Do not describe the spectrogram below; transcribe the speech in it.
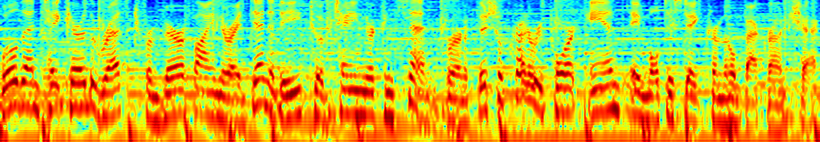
We'll then take care of the rest from verifying their identity to obtaining their consent for an official credit report and a multi state criminal background check.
